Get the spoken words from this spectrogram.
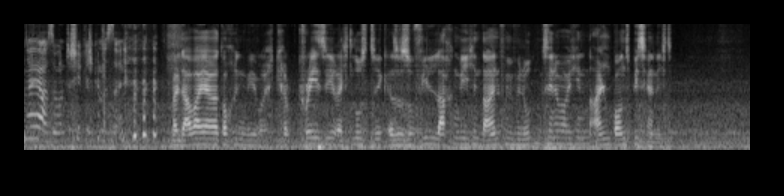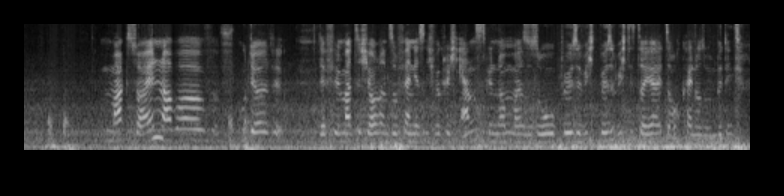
naja, so unterschiedlich kann das sein. Weil da war er ja doch irgendwie recht cra- crazy, recht lustig. Also so viel Lachen, wie ich ihn da in fünf Minuten gesehen habe, habe ich in allen Bonds bisher nicht. Mag sein, aber gut, der, der Film hat sich auch insofern jetzt nicht wirklich ernst genommen. Also so Bösewicht, Bösewicht ist da ja jetzt auch keiner so unbedingt.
